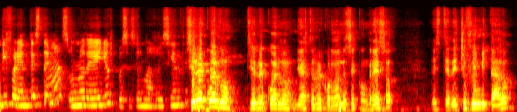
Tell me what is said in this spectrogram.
diferentes temas. Uno de ellos, pues, es el más reciente. Sí recuerdo, sí recuerdo. Ya estoy recordando ese congreso. Este, de hecho, fui invitado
